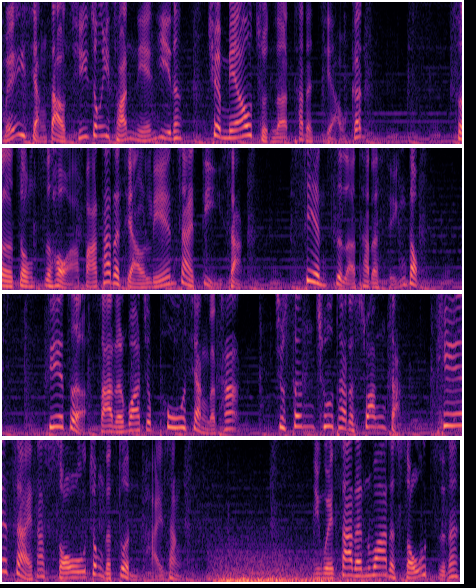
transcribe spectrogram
没想到其中一团粘液呢，却瞄准了他的脚跟。射中之后啊，把他的脚连在地上，限制了他的行动。接着，杀人蛙就扑向了他，就伸出他的双掌贴在他手中的盾牌上。因为杀人蛙的手指呢，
